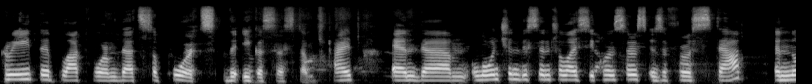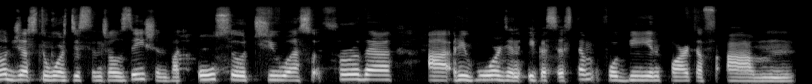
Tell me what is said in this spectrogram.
create a platform that supports the ecosystem, right? And um, launching decentralized sequencers is a first step, and not just towards decentralization, but also to uh, further uh, rewarding ecosystem for being part of um,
